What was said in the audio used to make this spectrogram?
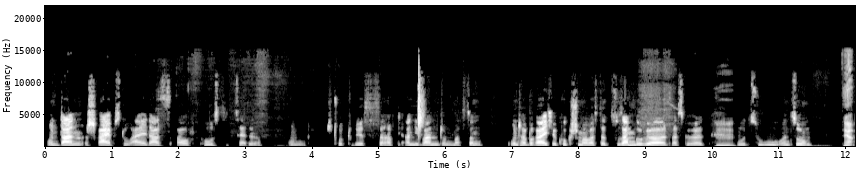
Und dann schreibst du all das auf Post-it-Zettel und strukturierst es dann auf die, an die Wand und machst dann Unterbereiche, guckst schon mal, was da zusammengehört, was gehört hm. wozu und so. Ja,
